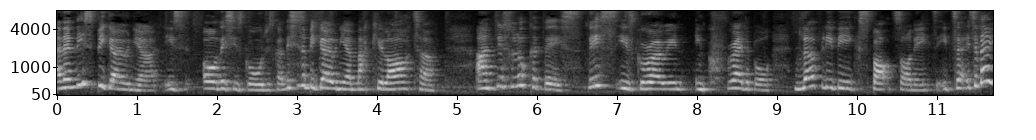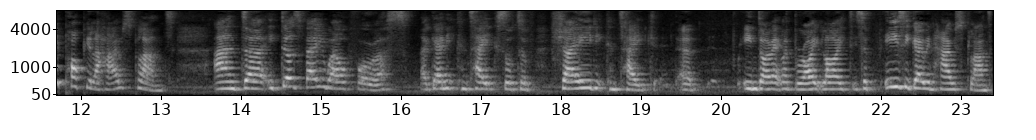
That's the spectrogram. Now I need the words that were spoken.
And then this begonia is, oh, this is gorgeous. This is a begonia maculata. And just look at this. This is growing incredible. Lovely big spots on it. It's a, it's a very popular house plant. And uh, it does very well for us. Again, it can take sort of shade. It can take uh, indirect like bright light. It's an easy going house plant.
